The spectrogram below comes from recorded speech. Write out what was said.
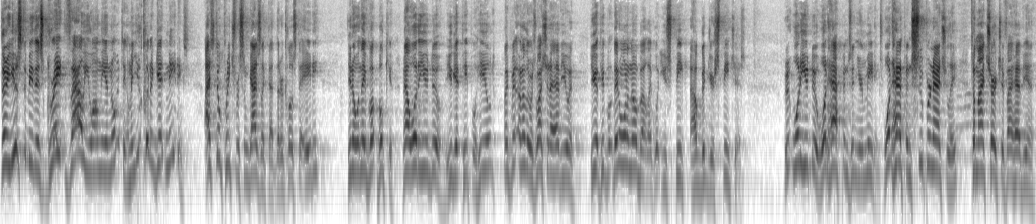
there used to be this great value on the anointing. I mean, you couldn't get meetings. I still preach for some guys like that that are close to 80. You know, when they book, you. Now, what do you do? You get people healed? Like, in other words, why should I have you in? You get people, they don't want to know about like what you speak, how good your speech is. What do you do? What happens in your meetings? What happens supernaturally to my church if I have you in?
